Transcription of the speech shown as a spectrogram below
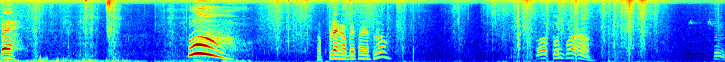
Peh. Uh. Ngebleng HP saya, Bro. Wabun pula. ah. Hmm.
